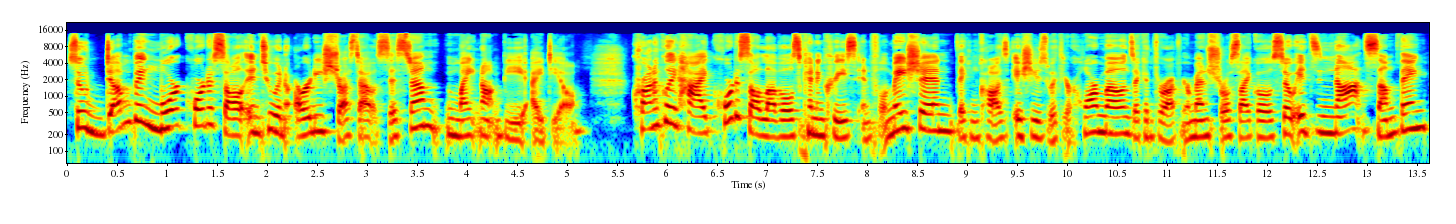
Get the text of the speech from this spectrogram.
So, dumping more cortisol into an already stressed out system might not be ideal. Chronically high cortisol levels can increase inflammation, they can cause issues with your hormones, they can throw off your menstrual cycles. So it's not something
